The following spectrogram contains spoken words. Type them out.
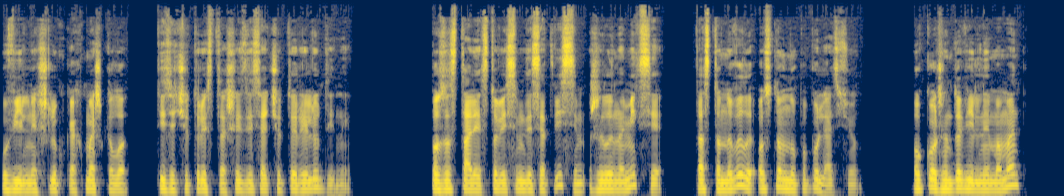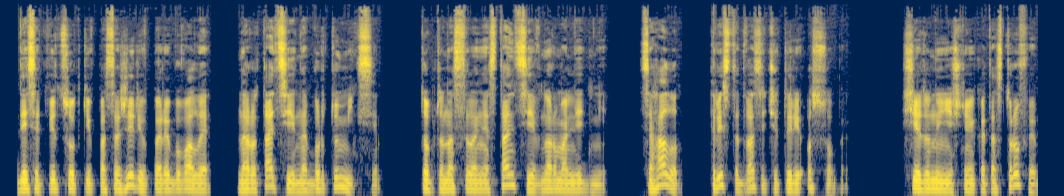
У вільних шлюпках мешкало 1364 людини. Позосталі 188 жили на міксі та становили основну популяцію. У кожен довільний момент 10% пасажирів перебували на ротації на борту міксі, тобто населення станції в нормальні дні сягало 324 особи. Ще до нинішньої катастрофи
